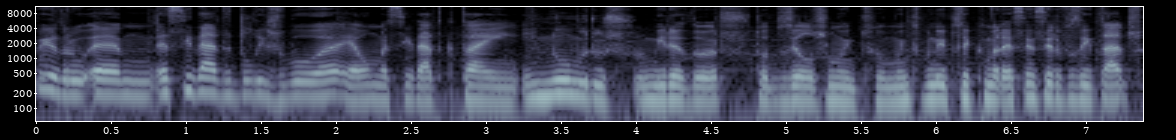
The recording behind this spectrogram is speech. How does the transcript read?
Pedro, hum, a cidade de Lisboa é uma cidade que tem inúmeros miradores, todos eles muito, muito bonitos e que merecem ser visitados,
